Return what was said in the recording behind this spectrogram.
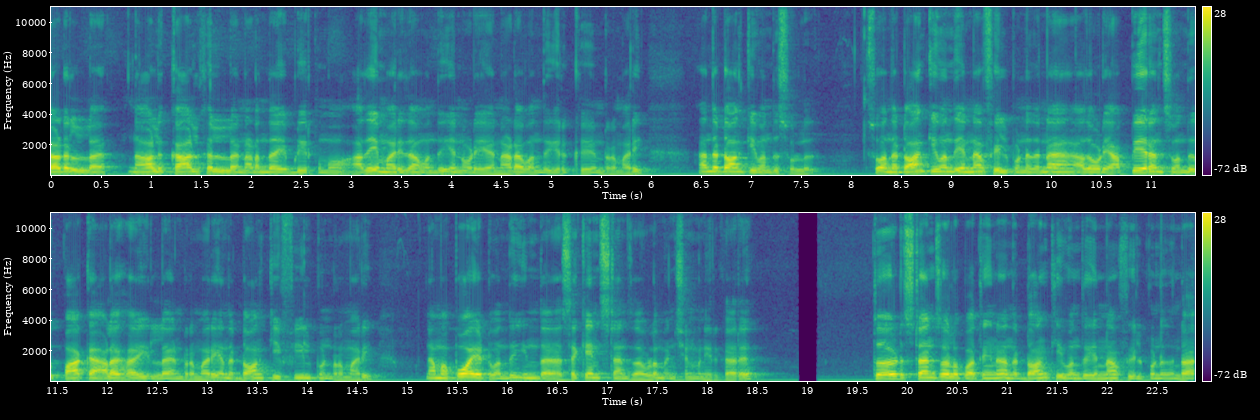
காடலில் நாலு கால்களில் நடந்தால் எப்படி இருக்குமோ அதே மாதிரி தான் வந்து என்னுடைய நடை வந்து இருக்குன்ற மாதிரி அந்த டாங்கி வந்து சொல்லுது. ஸோ அந்த டாங்கி வந்து என்ன ஃபீல் பண்ணுதுன்னா அதோடைய அப்பியரன்ஸ் வந்து பார்க்க அழகாக இல்லைன்ற மாதிரி அந்த டாங்கி ஃபீல் பண்ணுற மாதிரி நம்ம போயட் வந்து இந்த செகண்ட் ஸ்டான்ஸாவில் மென்ஷன் பண்ணியிருக்காரு. தேர்ட் ஸ்டான்ஸாவில் பார்த்தீங்கன்னா அந்த டாங்கி வந்து என்ன ஃபீல் பண்ணுதுன்னா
